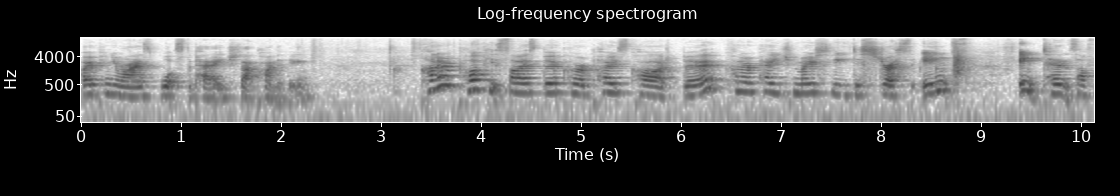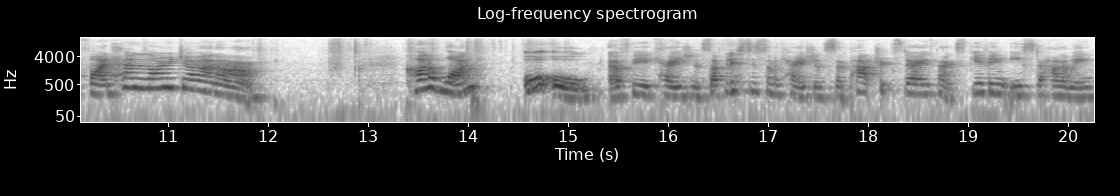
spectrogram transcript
open your eyes, what's the page, that kind of thing. Colour a pocket size book or a postcard book. Colour a page mostly distress ink. Ink tints are fine. Hello, Joanna. Colour one or all of the occasions. So I've listed some occasions. St. Patrick's Day, Thanksgiving, Easter, Halloween,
